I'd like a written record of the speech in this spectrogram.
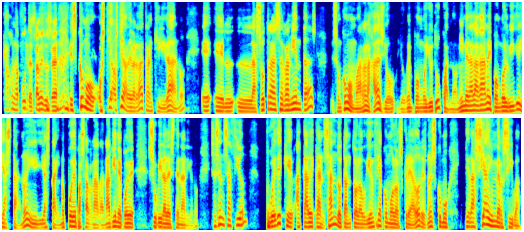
Cago en la puta, ¿sabes? O sea, es como, hostia, hostia, de verdad, tranquilidad, ¿no? Eh, las otras herramientas son como más relajadas. Yo, yo me pongo YouTube cuando a mí me da la gana y pongo el vídeo y ya está, ¿no? Y ya está, y no puede pasar nada, nadie me puede subir al escenario, ¿no? Esa sensación puede que acabe cansando tanto a la audiencia como a los creadores, ¿no? Es como demasiado inmersiva.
